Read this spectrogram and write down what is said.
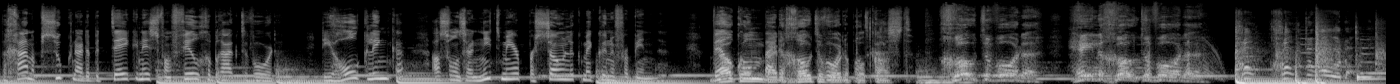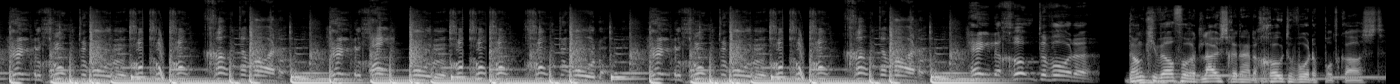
We gaan op zoek naar de betekenis van veel gebruikte woorden. Die hol klinken als we ons er niet meer persoonlijk mee kunnen verbinden. Welkom, bij de Grote Woorden podcast. Grote woorden, hele grote woorden. grote woorden, hele grote woorden, grote woorden, hele grote woorden, grote woorden, hele grote woorden, grote woorden. Hele grote woorden. Dankjewel voor het luisteren naar de Grote Woorden podcast.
